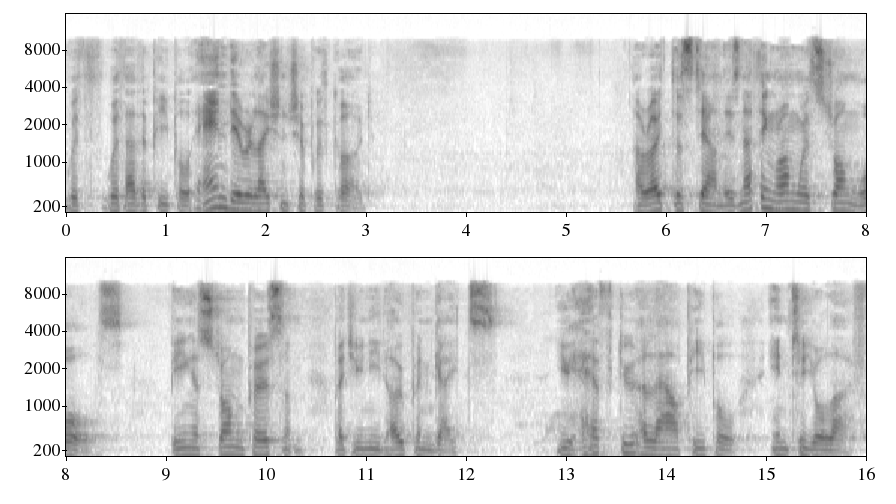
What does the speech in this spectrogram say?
with, with other people and their relationship with God. I wrote this down. There's nothing wrong with strong walls, being a strong person, but you need open gates. You have to allow people into your life.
